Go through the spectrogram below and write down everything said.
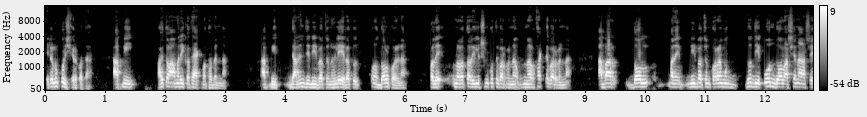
এটা হলো পরিষ্কার কথা। আপনি হয়তো আমার এই কথা একমত হবেন না। আপনি জানেন যে নির্বাচন হলে এরা তো কোনো দল করে না। ফলে ওনারা তো আর ইলেকশন করতে পারবেন না, ওনারা থাকতে পারবেন না। আবার দল মানে নির্বাচন করার মধ্য দিয়ে কোন দল আসে না আসে,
